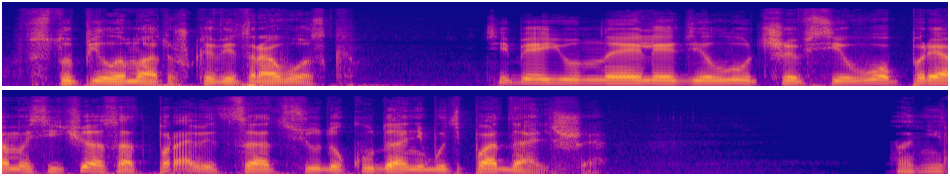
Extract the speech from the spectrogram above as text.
— вступила матушка-ветровоск, — «тебе, юная леди, лучше всего прямо сейчас отправиться отсюда куда-нибудь подальше». Они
